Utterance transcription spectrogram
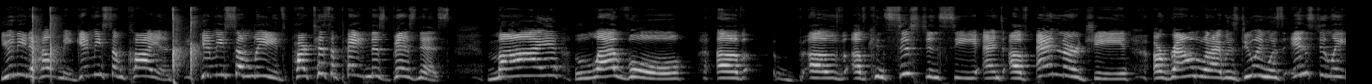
You need to help me. Give me some clients. Give me some leads. Participate in this business. My level of of of consistency and of energy around what I was doing was instantly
